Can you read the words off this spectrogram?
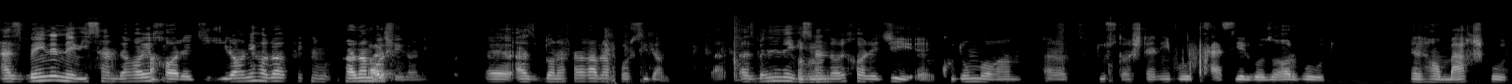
از بین نویسنده های خارجی ایرانی حالا فکر نمی کنم بله. باشه ایرانی. از دو نفر قبلا پرسیدم. از بین. نویسنده های خارجی کدوم واقعا برات دوست داشتنی بود تاثیرگذار بود الهام بخش بود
